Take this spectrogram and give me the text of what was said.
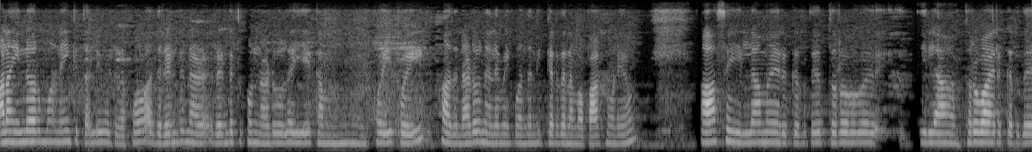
ஆனால் இன்னொரு முனைக்கு தள்ளி விடுறப்போ அது ரெண்டு ந ரெண்டுத்துக்கும் நடுவில் இயக்கம் போய் போய் அது நடுவு நிலைமைக்கு வந்து நிற்கிறத நம்ம பார்க்க முடியும். ஆசை இல்லாமல் இருக்கிறது துறவு இல்லை துறவாக இருக்கிறது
